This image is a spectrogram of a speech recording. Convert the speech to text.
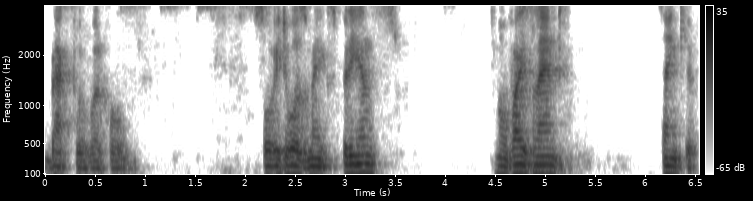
back to our home. So it was my experience of Iceland. Thank you.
